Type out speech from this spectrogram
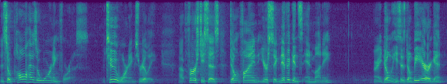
And so Paul has a warning for us. Two warnings, really. Uh, first, he says, don't find your significance in money. All right, don't, he says, don't be arrogant.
